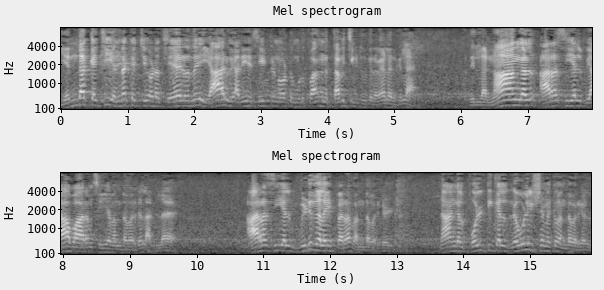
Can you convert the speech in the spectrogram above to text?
எந்த கட்சி எந்த கட்சியோட சேர்றது யார் அதிக சீட்டு நோட்டு கொடுப்பாங்கன்னு தவிச்சுக்கிட்டு இருக்கிற வேலை இருக்குல்ல? அது இல்ல. நாங்கள் அரசியல் வியாபாரம் செய்ய வந்தவர்கள் அல்ல. அரசியல் விடுதலை பெற வந்தவர்கள். நாங்கள் பொலிட்டிக்கல் ரெவல்யூஷனுக்கு வந்தவர்கள்.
